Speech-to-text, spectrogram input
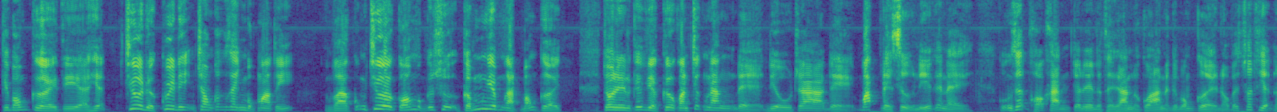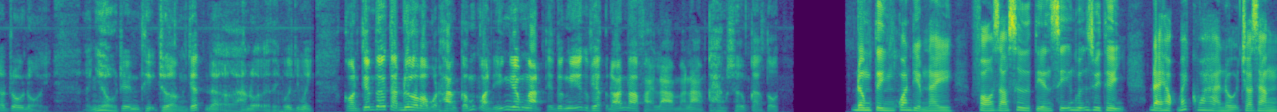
Cái bóng cười thì à, hiện chưa được quy định trong các danh mục ma túy và cũng chưa có một cái sự cấm nghiêm ngặt bóng cười. Cho nên cái việc cơ quan chức năng để điều tra để bắt để xử lý cái này cũng rất khó khăn. Cho nên là thời gian vừa qua là cái bóng cười nó mới xuất hiện nó trôi nổi nhiều trên thị trường nhất là ở Hà Nội và Thành phố Hồ Chí Minh. Còn tiến tới ta đưa vào một hàng cấm quản lý nghiêm ngặt thì tôi nghĩ cái việc đó là phải làm mà làm càng sớm càng tốt. Đồng tình quan điểm này, Phó giáo sư tiến sĩ Nguyễn Duy Thịnh, Đại học Bách khoa Hà Nội cho rằng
